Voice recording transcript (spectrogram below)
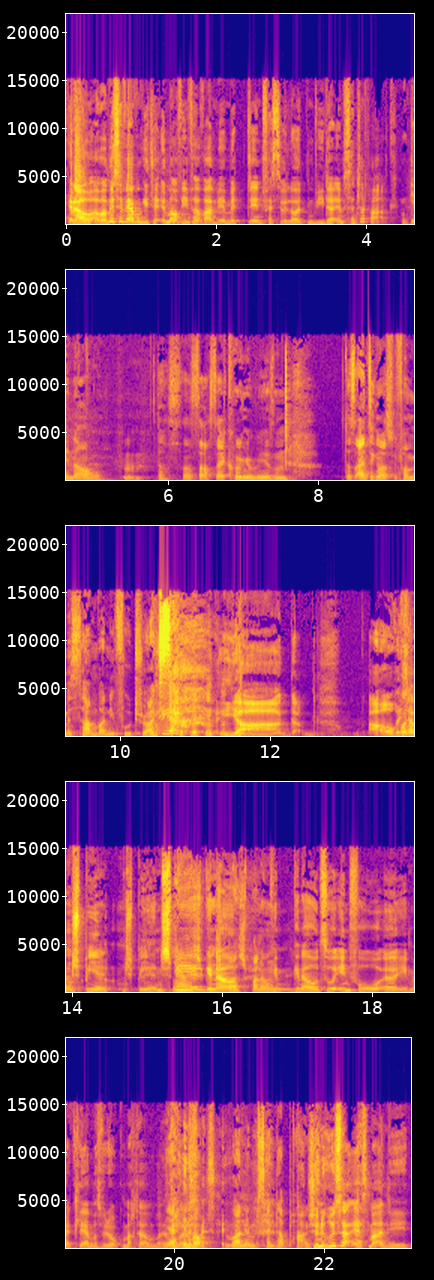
genau, aber ein bisschen Werbung geht ja immer. Auf jeden Fall waren wir mit den Festivalleuten wieder im Center Park. Genau. Hm. Das, das ist auch sehr cool gewesen. Das Einzige, was wir vermisst haben, waren die Food Trucks. ja, da, auch. Ich Und habe ein Spiel. Ein Spiel. ein Spiel, ja, Spiel, genau. Spaß, Spannung. Gen- Genau, zur Info äh, eben erklären, was wir überhaupt gemacht haben. ja, genau. Wir waren im Center Park. Schöne Grüße erstmal an die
